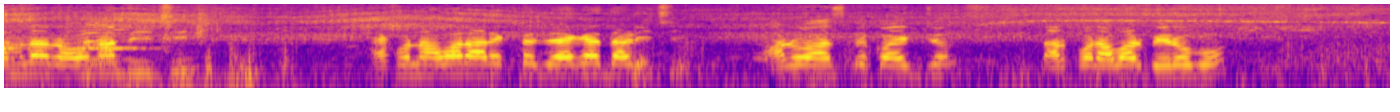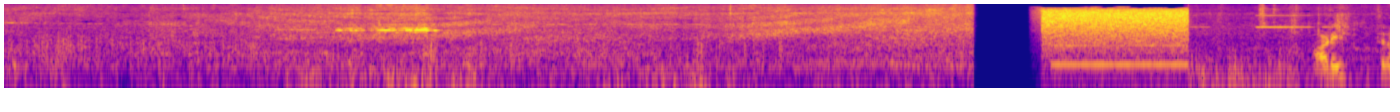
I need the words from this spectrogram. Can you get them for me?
আমরা রওনা দিয়েছি। এখন আবার আরেকটা জায়গায় দাঁড়িয়েছি। আরও আসবে কয়েকজন। তারপর আবার বেরোবো। Aritra.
